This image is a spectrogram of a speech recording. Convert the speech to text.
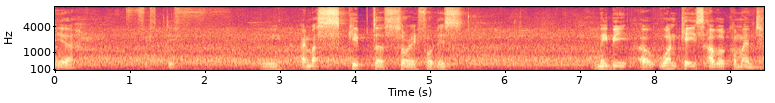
Yeah, 50. I must skip the, sorry for this. Maybe uh, one case I will comment.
